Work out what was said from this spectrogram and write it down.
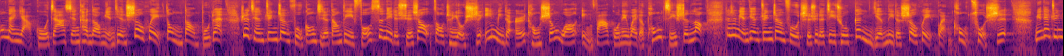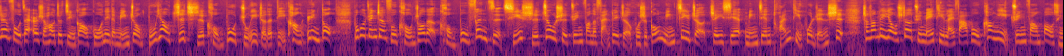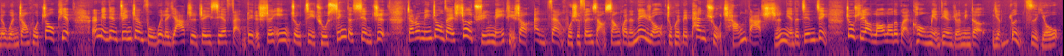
东南亚国家先看到缅甸社会动荡不断。日前军政府攻击了当地佛寺内的学校，造成有十一名的儿童身亡，引发国内外的抨击声浪。但是缅甸军政府持续的祭出更严厉的社会管控措施。缅甸军政府在二十号就警告国内的民众不要支持恐怖主义者的抵抗运动。不过军政府口中的恐怖分子其实就是军方的反对者或是公民记者这一些民间团体或人士，常常利用社群媒。媒体来发布抗议军方暴行的文章或照片，而缅甸军政府为了压制这些反对的声音，就祭出新的限制。假如民众在社群媒体上按赞或是分享相关的内容，就会被判处长达十年的监禁，就是要牢牢的管控缅甸人民的言论自由。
